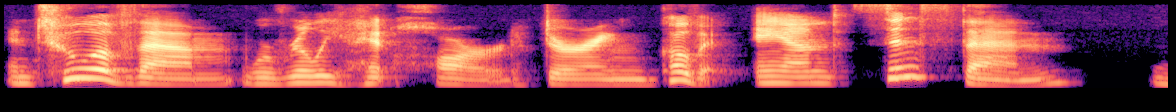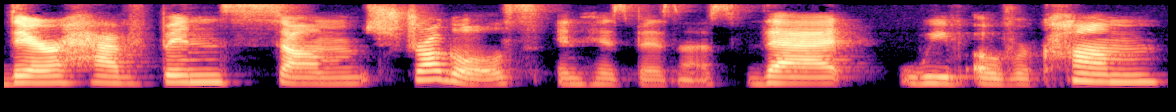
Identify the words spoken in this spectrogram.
and two of them were really hit hard during COVID. And since then, there have been some struggles in his business that we've overcome.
